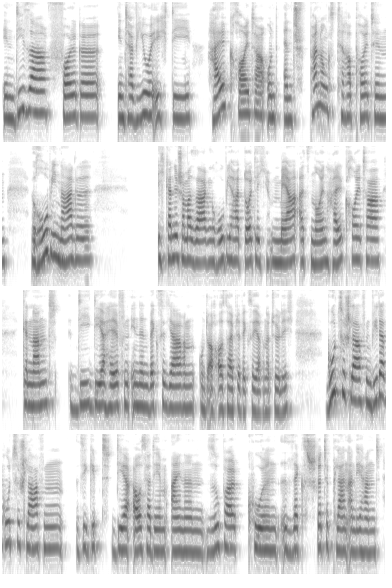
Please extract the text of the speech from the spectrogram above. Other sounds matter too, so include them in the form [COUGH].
In dieser Folge interviewe ich die Heilkräuter- und Entspannungstherapeutin Ruby Nagel. Ich kann dir schon mal sagen, Ruby hat deutlich mehr als neun Heilkräuter genannt, die dir helfen in den Wechseljahren und auch außerhalb der Wechseljahre natürlich, gut zu schlafen, wieder gut zu schlafen. Sie gibt dir außerdem einen super coolen Sechs-Schritte-Plan an die Hand,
